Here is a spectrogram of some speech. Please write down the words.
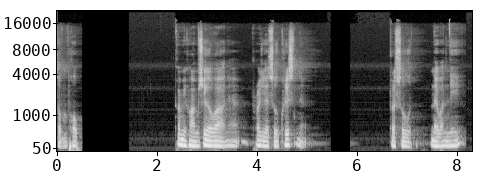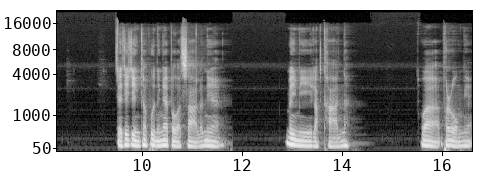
สมภพ ก็มีความเชื่อว่าเนี่ยพระเยซูคริสต์เนี่ยประสูติในวันนี้ แต่ที่จริงถ้าพูดในแง่ประวัติศาสตร์แล้วเนี่ยไม่มีหลักฐานนะว่าพระองค์เนี่ย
